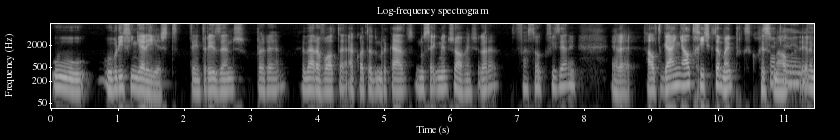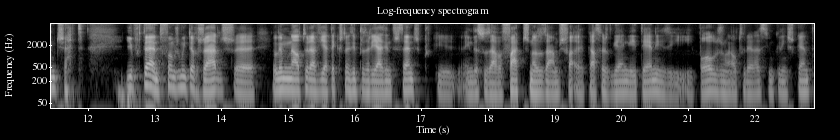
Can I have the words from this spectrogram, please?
o, o briefing era este. Tem três anos para dar a volta à cota de mercado no segmento jovens. Agora, façam o que fizerem. Era alto ganho, alto risco também, porque se corresse mal era muito chato. E, portanto, fomos muito arrojados. Uh, eu lembro que na altura havia até questões empresariais interessantes, porque ainda se usava fatos, nós usávamos calças de ganga e ténis e, e, polos, na altura era assim um bocadinho chocante.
